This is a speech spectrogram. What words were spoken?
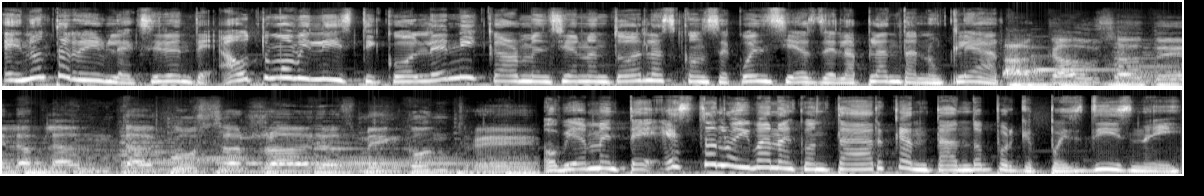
En un terrible accidente automovilístico, Lenny y Carl mencionan todas las consecuencias de la planta nuclear. A causa de la planta, cosas raras me encontré. Obviamente, esto lo iban a contar cantando porque pues Disney.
